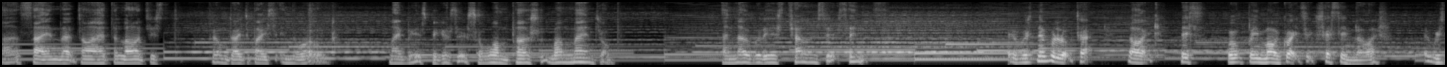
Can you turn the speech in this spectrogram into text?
uh, saying that I had the largest film database in the world. Maybe it's because it's a one person, one man job. And nobody has challenged it since. It was never looked at like this will be my great success in life. It was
